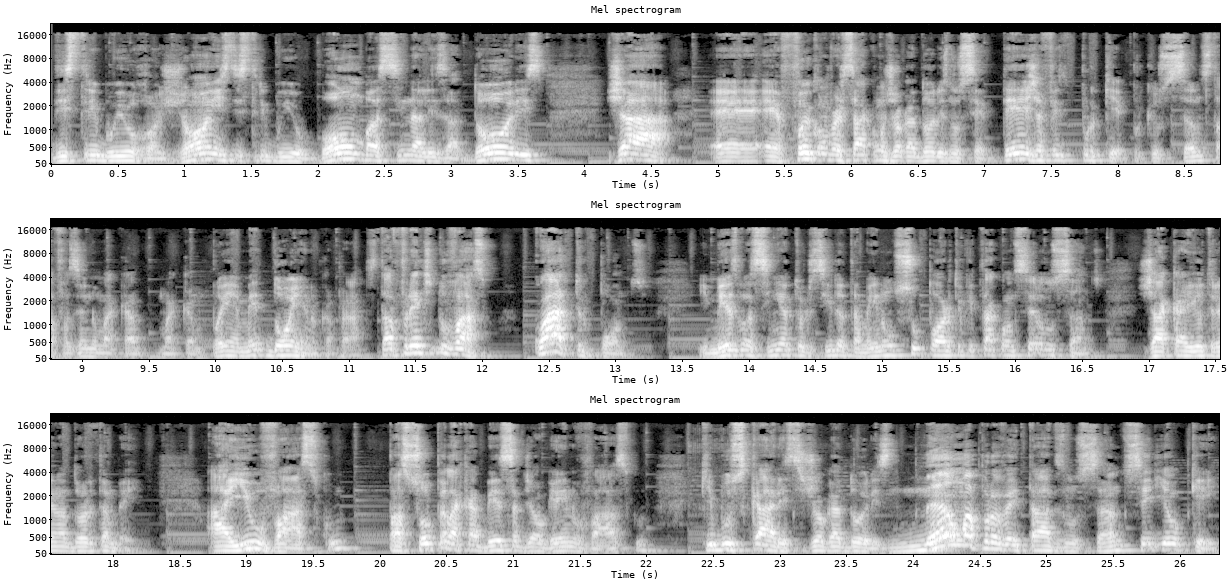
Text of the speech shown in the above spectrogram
distribuiu rojões, distribuiu bombas, sinalizadores, já é, é, foi conversar com os jogadores no CT, já fez. Por quê? Porque o Santos está fazendo uma, uma campanha medonha no campeonato. Está à frente do Vasco, quatro pontos. E mesmo assim a torcida também não suporta o que está acontecendo no Santos. Já caiu o treinador também. Aí o Vasco passou pela cabeça de alguém no Vasco que buscar esses jogadores não aproveitados no Santos seria ok.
